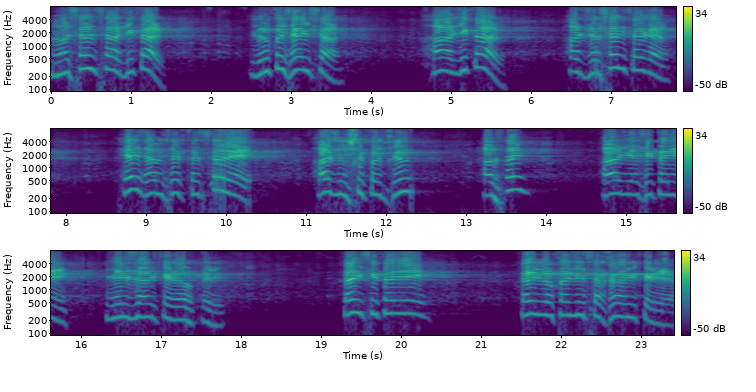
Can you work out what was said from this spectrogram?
मतांचा अधिकार लोकशाहीचा हा अधिकार हा जतन करणं हेच आमचं कर्तव्य आहे. हा दृष्टिकोन ठेवून आपण आज या ठिकाणी निर्धार केला पाहिजे. काही ठिकाणी काही लोकांनी तक्रारी केल्या.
